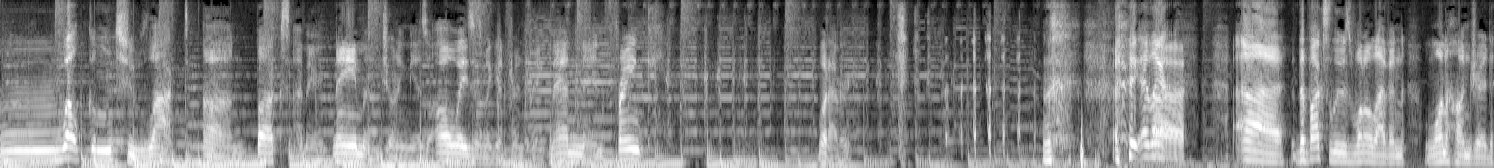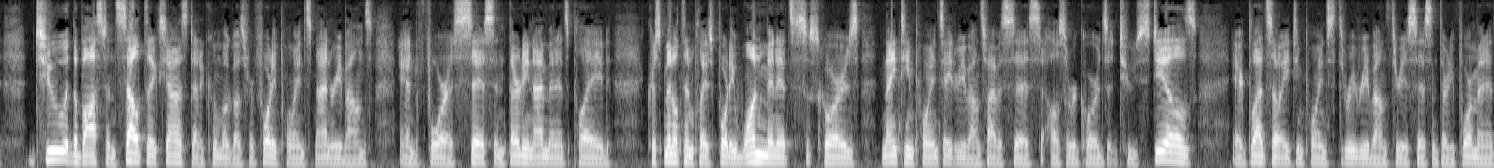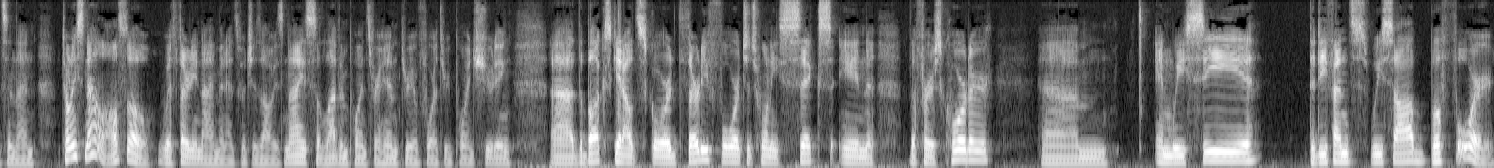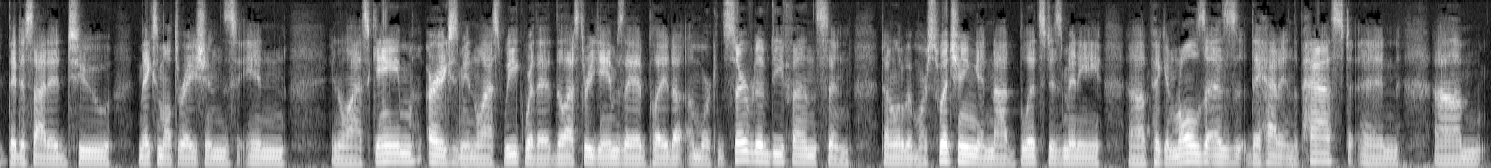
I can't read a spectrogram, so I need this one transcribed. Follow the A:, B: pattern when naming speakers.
A: Welcome to Locked On Bucks. I'm Eric Nehm. Joining me as always is my good friend Frank Madden. And Frank, whatever. Like
B: Uh,
A: uh, the Bucks lose 111-100 to the Boston Celtics. Giannis Antetokounmpo goes for 40 points, 9 rebounds, and 4 assists in 39 minutes played. Khris Middleton plays 41 minutes, scores 19 points, 8 rebounds, 5 assists, also records 2 steals. Eric Bledsoe, 18 points, 3 rebounds, 3 assists in 34 minutes. And then Tony Snell also with 39 minutes, which is always nice. 11 points for him, 3 of 4 three point shooting. Uh, the Bucks get outscored 34 to 26 in the first quarter. Um, and we see the defense we saw before they decided to make some alterations in in the last game, or excuse me, in the last week, where they, the last three games they had played a, a more conservative defense and done a little bit more switching and not blitzed as many uh, pick and rolls as they had in the past. And um,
